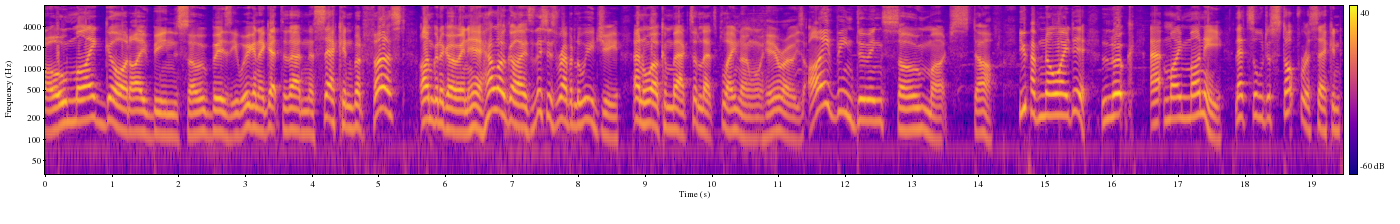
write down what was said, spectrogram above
Oh my god, I've been so busy. We're gonna get to that in a second, but first, I'm gonna go in here. Hello guys, this is Rabbid Luigi, and welcome back to Let's Play No More Heroes. I've been doing so much stuff. You have no idea. Look at my money. Let's all just stop for a second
